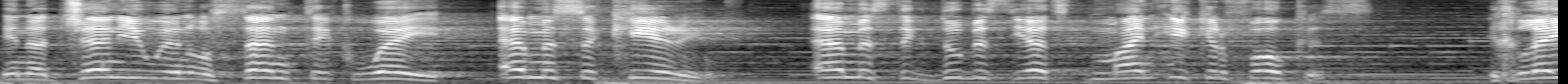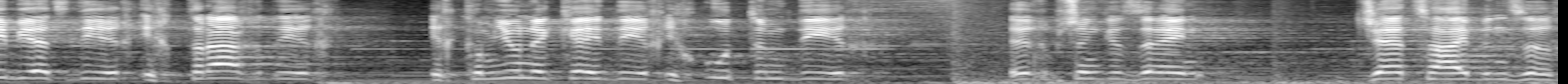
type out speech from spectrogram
in a genuine, authentic way, emes caring, emes dik, du bist jetzt mein Iker-Focus. Ich lebe jetzt dich, ich trage dich, ich communicate dich, ich utem dich. Ich hab schon gesehen, Jets haben sich,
